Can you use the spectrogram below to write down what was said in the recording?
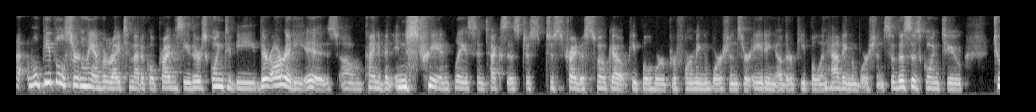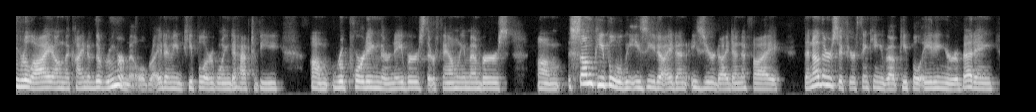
Uh, well, people certainly have a right to medical privacy. There's going to be, there already is um, kind of an industry in place in Texas just to try to smoke out people who are performing abortions or aiding other people in having abortions. So this is going to to rely on the kind of the rumor mill, right? I mean, people are going to have to be um, reporting their neighbors, their family members. Um, some people will be easy to ident- easier to identify than others. If you're thinking about people aiding or abetting,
